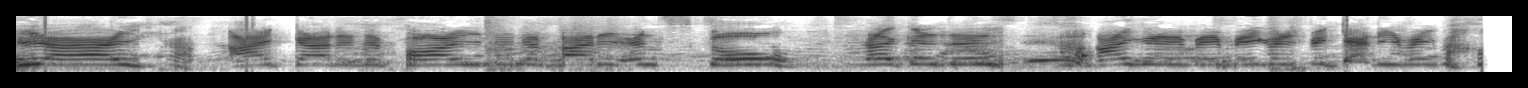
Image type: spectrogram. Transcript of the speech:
Yay! I got in the party in the party in school. Look at this. I'm gonna make bigger spaghetti meatballs.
